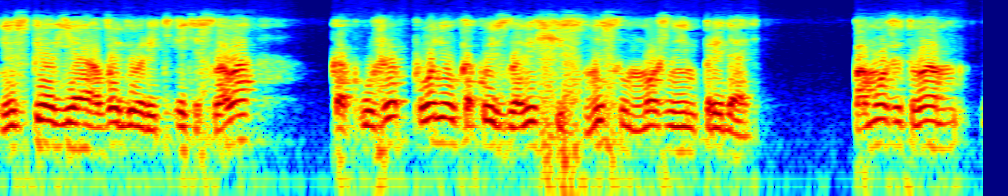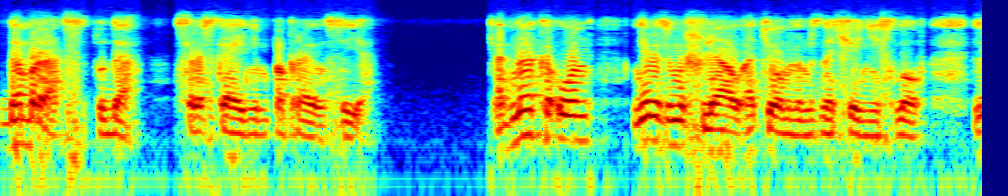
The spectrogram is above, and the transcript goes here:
Не успел я выговорить эти слова, как уже понял, какой зловещий смысл можно им придать. «Поможет вам добраться туда», — с раскаянием поправился я. Однако он не размышлял о темном значении слов. С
